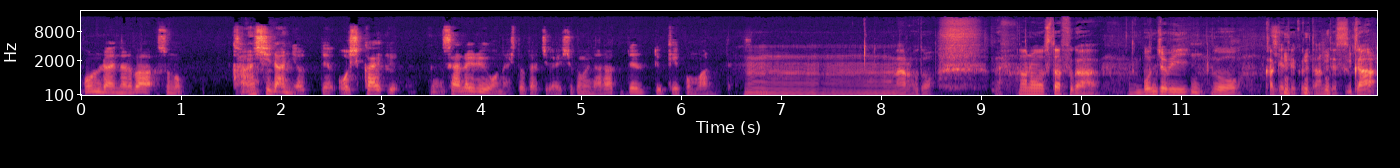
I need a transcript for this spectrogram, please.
本来ならばその監視団によって押し返されるような人たちが一生懸命習ってるっていう傾向もあるみたいです。うんなるほど。あのスタッフがボンジョビをかけてくれたんですが、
